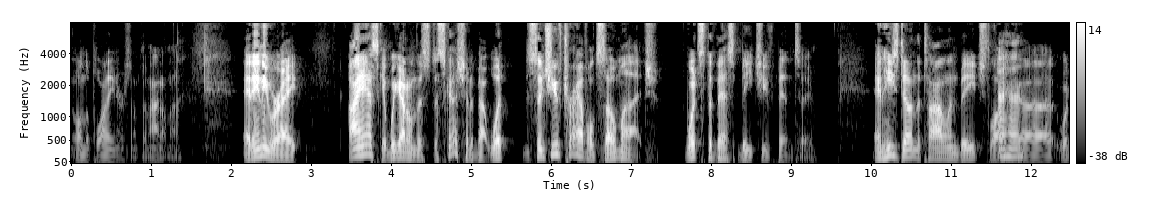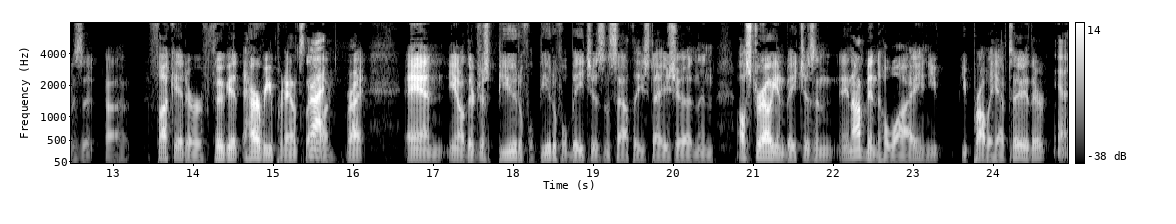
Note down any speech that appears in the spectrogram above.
uh, on the plane or something. I don't know. At any rate, I asked him. We got on this discussion about what since you've traveled so much, what's the best beach you've been to? And he's done the Thailand beach, like Uh-huh. uh, what is it, uh, Fuck it or Fugit, however you pronounce that Right. one, right? And you know they're just beautiful, beautiful beaches in Southeast Asia, and then Australian beaches, and and I've been to Hawaii, and you you probably have too. They're Yeah.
